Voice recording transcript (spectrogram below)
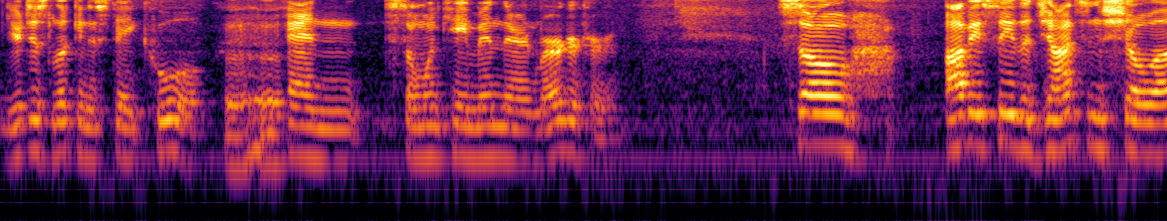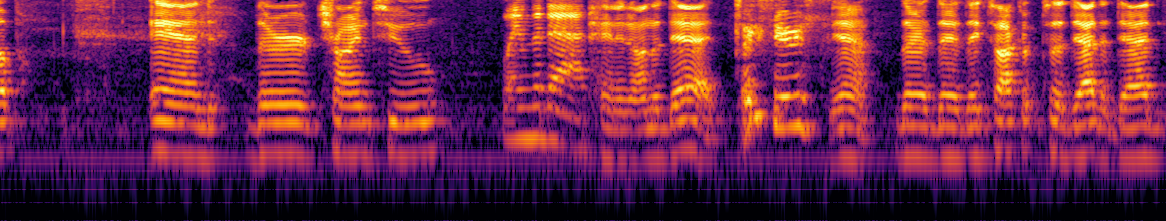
you're just looking to stay cool, hmm and someone came in there and murdered her. So obviously the Johnsons show up, and they're trying to Blame the dad. pin it on the dad. Are you serious? Yeah, they they they talk to the dad. The dad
